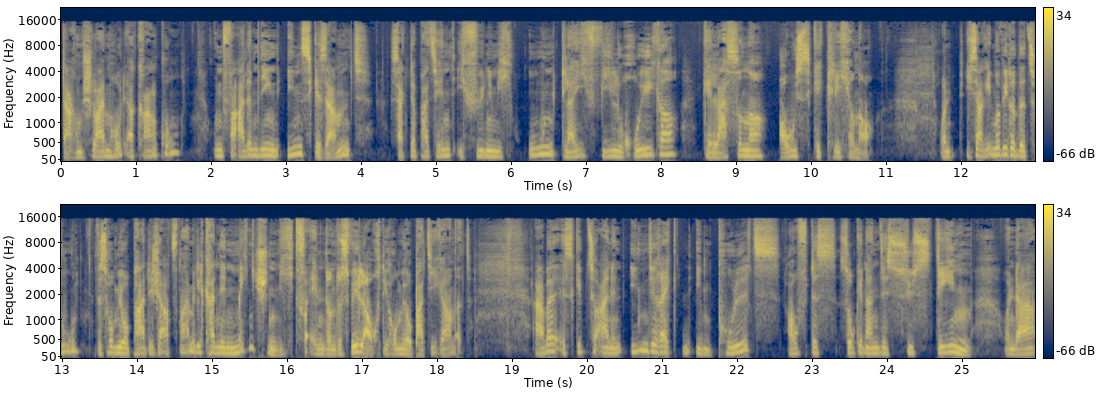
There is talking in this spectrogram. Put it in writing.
Darmschleimhauterkrankung und vor allem Dingen insgesamt sagt der Patient, ich fühle mich ungleich viel ruhiger, gelassener, ausgeglichener. Und ich sage immer wieder dazu, das homöopathische Arzneimittel kann den Menschen nicht verändern. Das will auch die Homöopathie gar nicht. Aber es gibt so einen indirekten Impuls auf das sogenannte System. Und da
